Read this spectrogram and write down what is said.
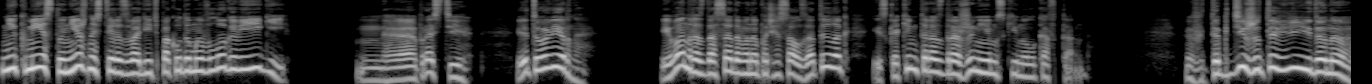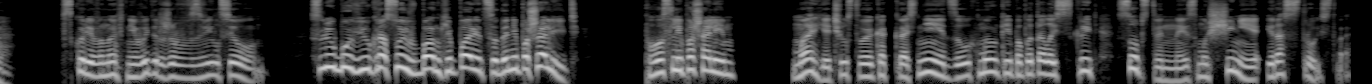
Не к месту нежности разводить, покуда мы в логове яги». «Да, прости. И то верно». Иван раздосадованно почесал затылок и с каким-то раздражением скинул кафтан. «Да где же это видано?» Вскоре вновь не выдержав, взвился он. «С любовью красой в банке париться, да не пошалить!» «После пошалим», Марья, чувствуя, как краснеет, за ухмылкой попыталась скрыть собственные смущения и расстройство.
